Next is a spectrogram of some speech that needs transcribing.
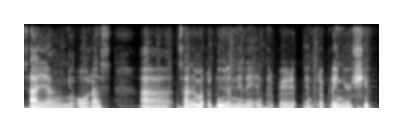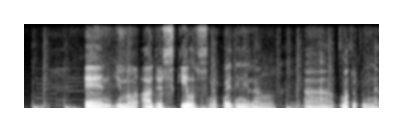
Sayang yung oras. Uh, sana matutunan nila yung entrepre- entrepreneurship and yung mga other skills na pwede nilang uh, matutunan.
